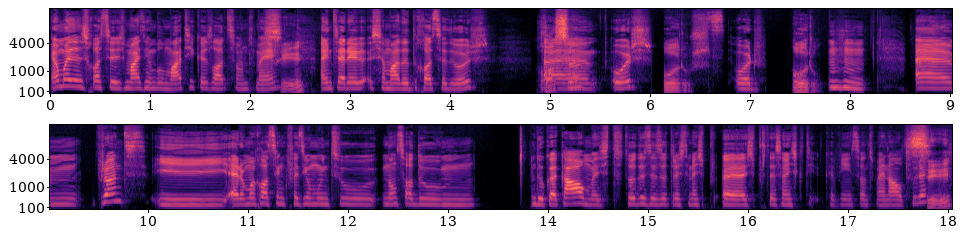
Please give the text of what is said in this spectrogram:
É uma das roças mais emblemáticas lá de São Tomé. Sim. Antes era chamada de Roça de Ouros. Roça? Ah, Ouros. Ouros. Ouro. Ouro. Uhum. Ahm, pronto, e era uma roça em que faziam muito, não só do, do cacau, mas de todas as outras eh, exportações que, que havia em São Tomé na altura. Sim.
